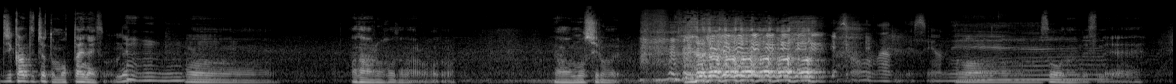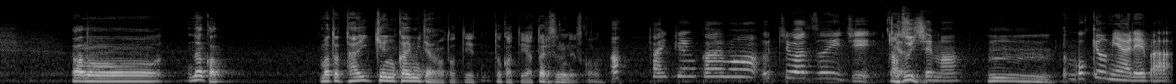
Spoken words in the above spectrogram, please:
時間ってちょっともったいないですもんね。うんあなるほどなるほど。いや面白い。そうなんですよあねー そうなんですね。あのーなんかまた体験会みたいなことってとかってやったりするんですか？あ体験会はうちは随時やってます。うん。ご興味あれば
